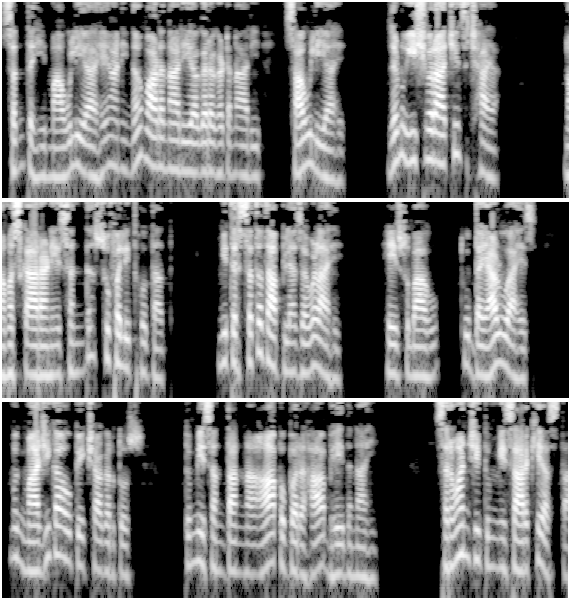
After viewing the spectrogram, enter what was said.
संत ही माऊली आहे आणि न वाढणारी अगर घटणारी सावली आहे. जणू ईश्वराचीच छाया. नमस्काराने संत सुफलित होतात. मी तर सतत आपल्या जवळ आहे. हे सुबाहू तू दयाळू आहेस. मग माझी का उपेक्षा करतोस? तुम्ही संतांना आप पर हा भेद नाही. सर्वांशी तुम्ही सारखे असता.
